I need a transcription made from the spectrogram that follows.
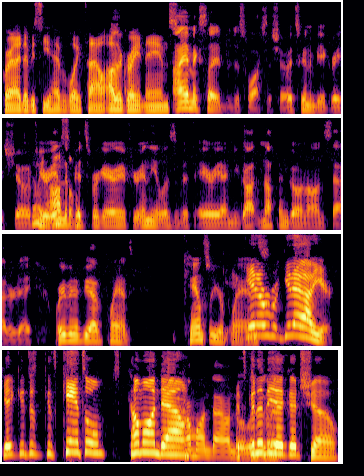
for IWC Heavyweight title. Other great names. I am excited to just watch the show. It's going to be a great show. If you're in the. Pittsburgh area, if you're in the Elizabeth area, and you got nothing going on Saturday, or even if you have plans, cancel your plans. Get over, get out of here. Get, get just, just cancel. Just come on down. Come on down. It's going to be a good show.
